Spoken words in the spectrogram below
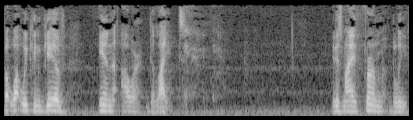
but what we can give in our delight. It is my firm belief.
